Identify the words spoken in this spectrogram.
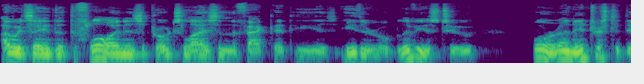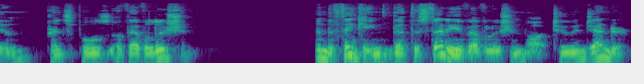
I would say that the flaw in his approach lies in the fact that he is either oblivious to or uninterested in principles of evolution, and the thinking that the study of evolution ought to engender.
